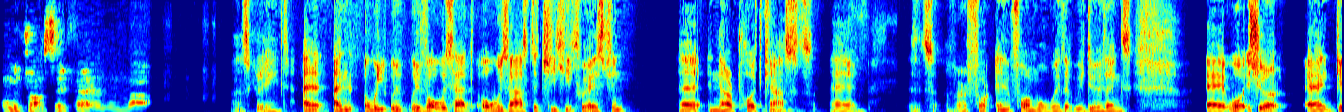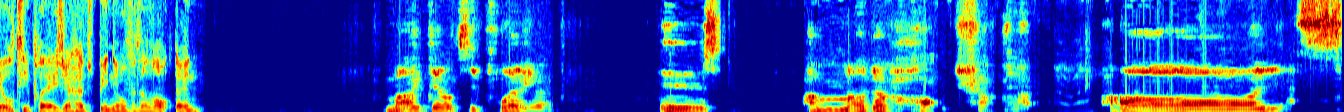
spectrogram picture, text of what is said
And we can't say fairer than that. That's great. And, and we, we, have always had, always asked a cheeky question uh, in our podcasts. Um, it's our for, informal way that we do things. Uh, what's your uh, guilty pleasure has been over the lockdown? My guilty pleasure is a mug of hot chocolate. Oh, yes.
